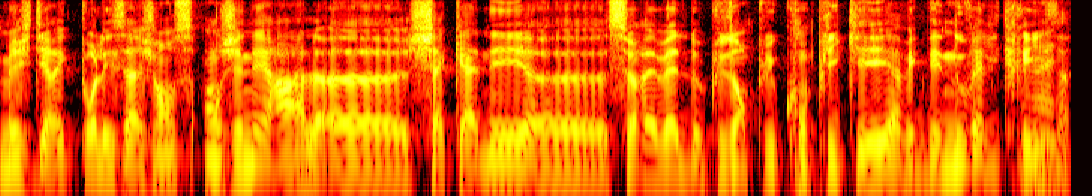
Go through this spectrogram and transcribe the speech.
Mais je dirais que pour les agences en général, euh, chaque année euh, se révèle de plus en plus compliquée avec des nouvelles crises.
